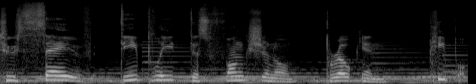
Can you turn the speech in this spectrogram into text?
to save deeply dysfunctional, broken people.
